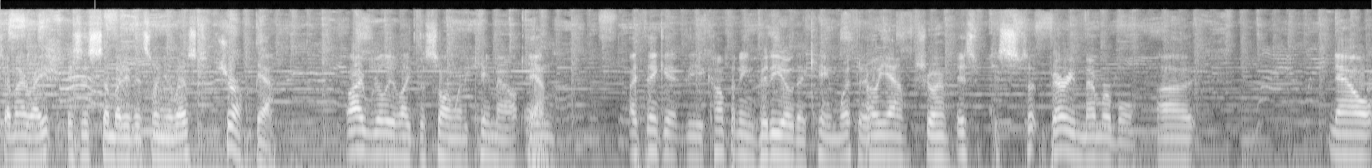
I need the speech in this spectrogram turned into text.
So am I right? Is this somebody that's on your list? Sure. Yeah. I really liked the song when it came out, Yeah. and I think it, the accompanying video that came with it Oh yeah, sure. is, is very memorable. Uh, now,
